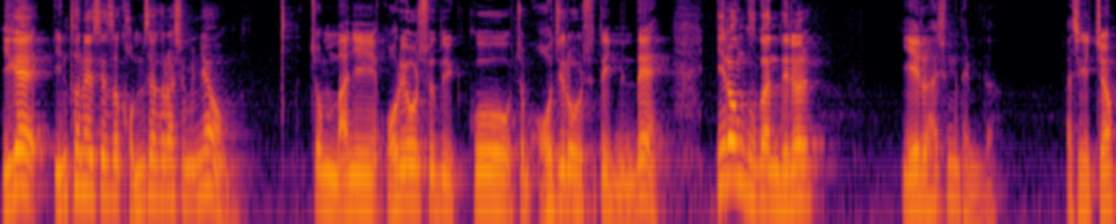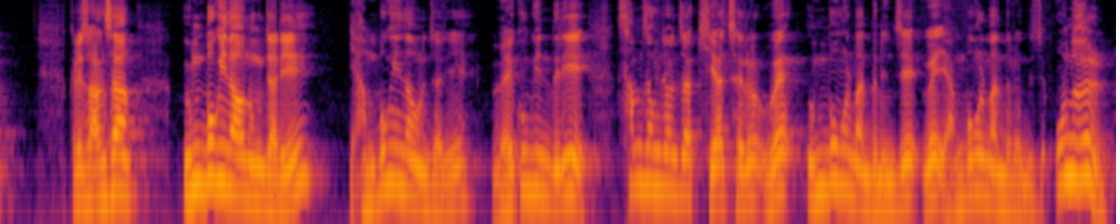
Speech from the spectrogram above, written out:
이게 인터넷에서 검색을 하시면요. 좀 많이 어려울 수도 있고 좀 어지러울 수도 있는데 이런 구간들을 이해를 하시면 됩니다. 아시겠죠? 그래서 항상 음봉이 나오는 자리, 양봉이 나오는 자리, 외국인들이 삼성전자 기아차를 왜 음봉을 만드는지, 왜 양봉을 만들었는지 오늘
